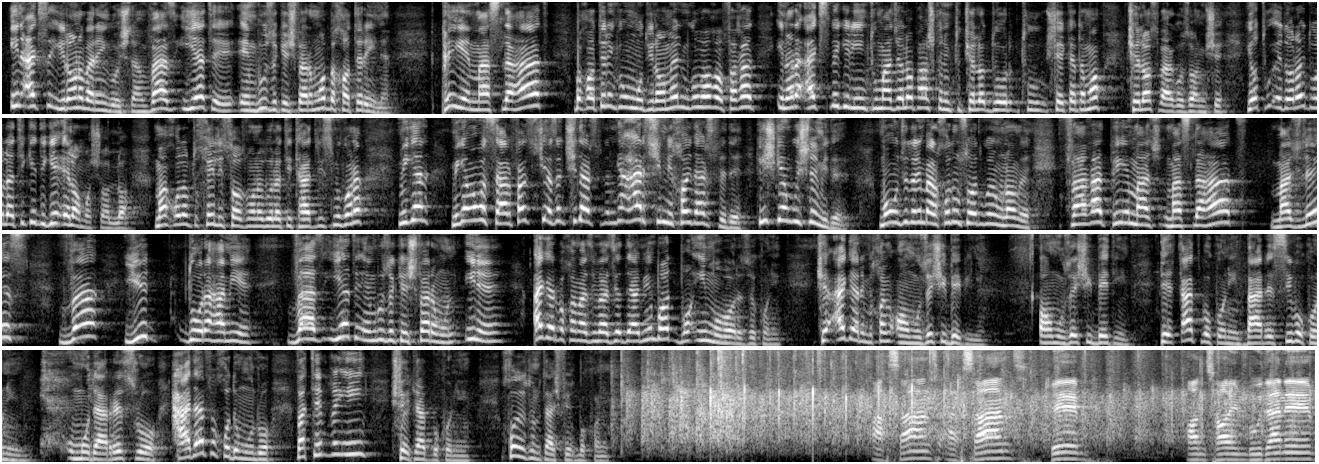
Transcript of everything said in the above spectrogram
این عکس ایران رو برای این گشتم. وضعیت امروز کشور ما به خاطر اینه. پی مصلحت به خاطر اینکه اون مدیر عامل میگه آقا فقط اینا رو عکس بگیرین تو مجله پخش کنیم تو کلا دور تو شرکت ما کلاس برگزار میشه. یا تو اداره دولتی که دیگه الا ماشاءالله. من خودم تو خیلی سازمان دولتی تدریس می‌کنم. میگن میگم آقا سرفصل چی؟ اصلا چی درس بده؟ میگن هر چی می‌خوای درس بده. هیچ کم گوش نمیده. ما اونجا داریم بر خودمون صحبت می‌کنیم اونا فقط پی مج... مصلحت مجلس و یه دوره همیه. وضعیت امروز کشورمون اینه اگر بخوایم از این وضعیت در بیایم باید با این مبارزه کنیم که اگر می‌خوایم آموزشی ببینیم آموزشی بدیم دقت بکنیم بررسی بکنیم اون مدرس رو هدف خودمون رو و طبق این شرکت بکنیم. خودتون رو تشویق بکنیم. احسنت احسنت. به آن تایم بودن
